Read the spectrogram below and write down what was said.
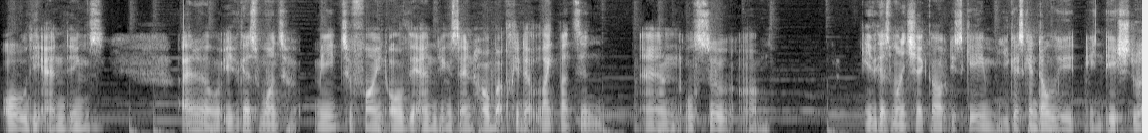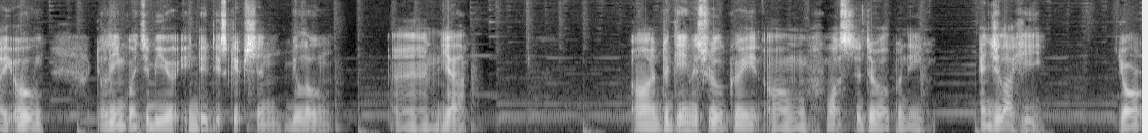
all the endings. I don't know if you guys want me to find all the endings then how about click that like button and also um if you guys want to check out this game you guys can download it in itch.io the link going to be in the description below. And yeah. Uh, the game is real great. Um what's the developer name? Angela he you're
